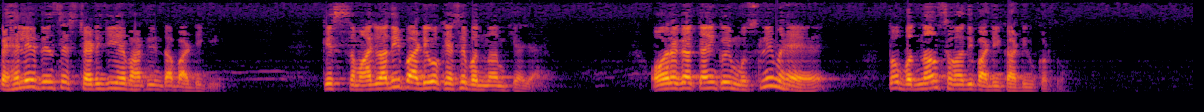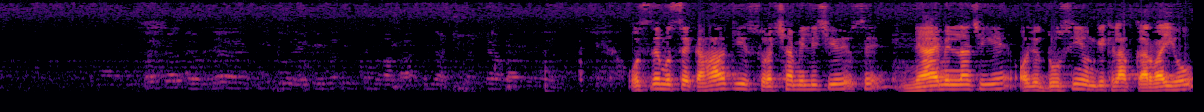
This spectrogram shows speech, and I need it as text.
पहले दिन से स्ट्रेटजी है भारतीय जनता पार्टी की कि समाजवादी पार्टी को कैसे बदनाम किया जाए। और अगर कहीं कोई मुस्लिम है तो बदनाम समाजवादी पार्टी पार्टी को कर दो। उसने मुझसे कहा कि सुरक्षा मिलनी चाहिए, उसे न्याय मिलना चाहिए, और जो दोषी हैं उनके खिलाफ कार्रवाई हो,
